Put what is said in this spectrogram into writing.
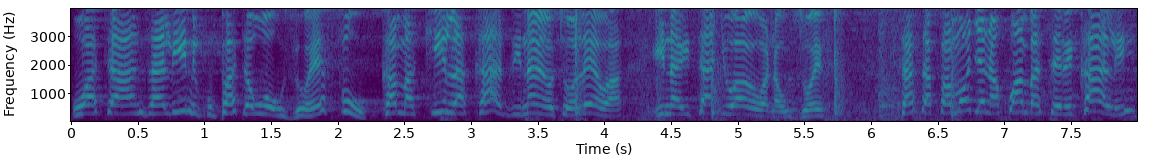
wataanza lini kupata huo uzoefu kama kila kazi inayotolewa inahitaji wawe wana uzoefu? Sasa pamoja na kwamba serikali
